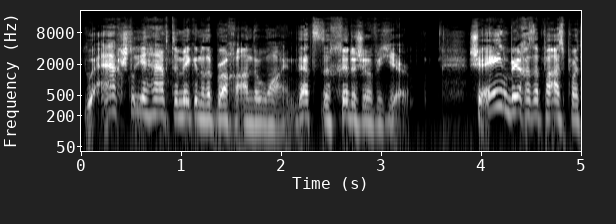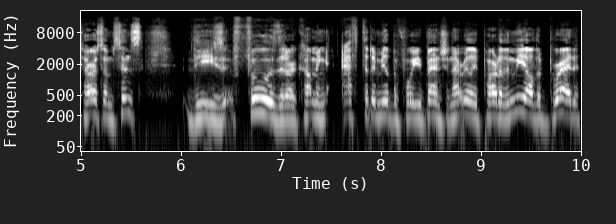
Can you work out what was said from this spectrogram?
you actually have to make another bracha on the wine. That's the chiddush over here. She'ain birchas apas um, since these foods that are coming after the meal before you bench are not really part of the meal, the bread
